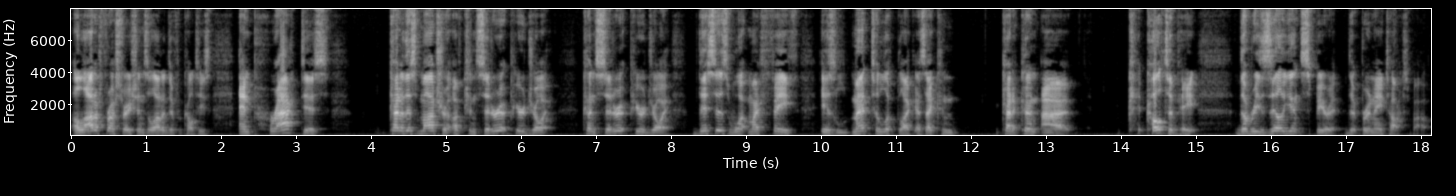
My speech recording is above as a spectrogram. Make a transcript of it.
a lot of frustrations, a lot of difficulties, and practice kind of this mantra of consider it pure joy. Consider it pure joy this is what my faith is meant to look like as I can kind of can, uh, cultivate the resilient spirit that Brene talks about.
